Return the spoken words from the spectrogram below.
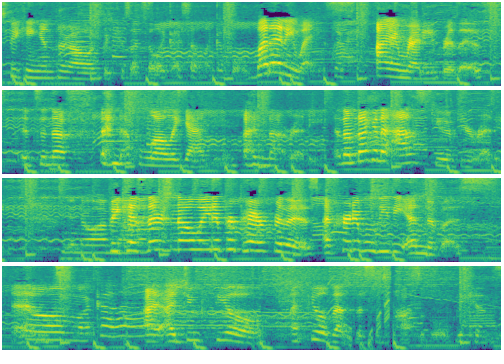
speaking in Tagalog because I feel like I sound like a fool. But anyways, I am ready for this. It's enough enough lollygagging. I'm not ready. And I'm not gonna ask you if you're ready. You know I'm Because not. there's no way to prepare for this. I've heard it will be the end of us. And Oh my god. I, I do feel I feel that this is possible because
